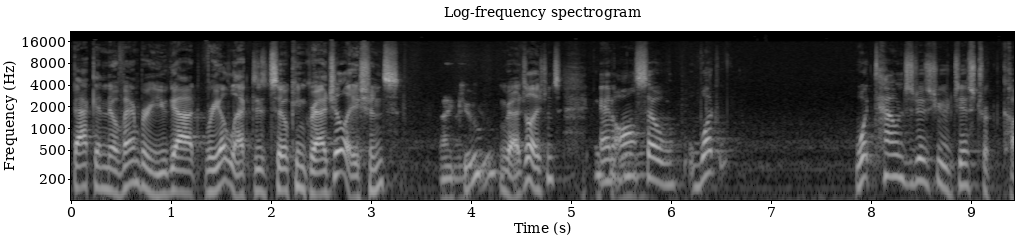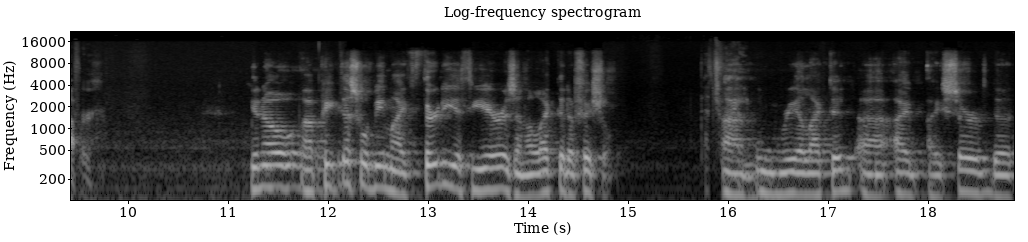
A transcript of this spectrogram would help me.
back in November you got reelected, so congratulations. Thank you. Congratulations. And also, what what towns does your district cover? You know, uh, Pete, this will be my 30th year as an elected official. That's right. uh, being reelected. Uh, I, I served uh,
